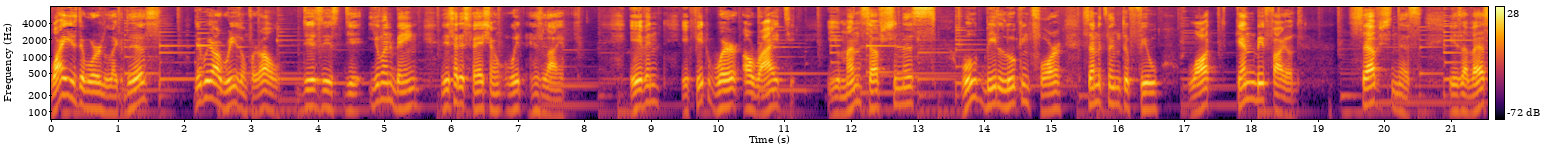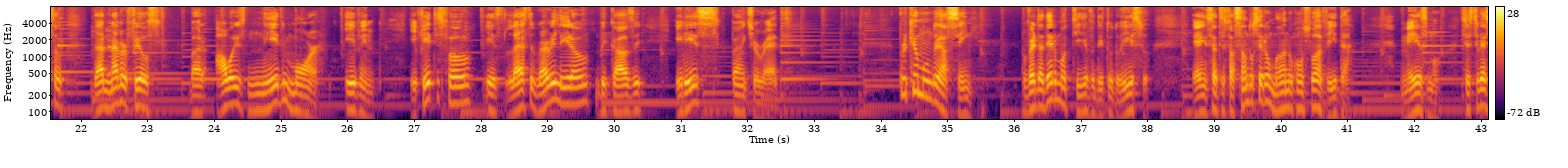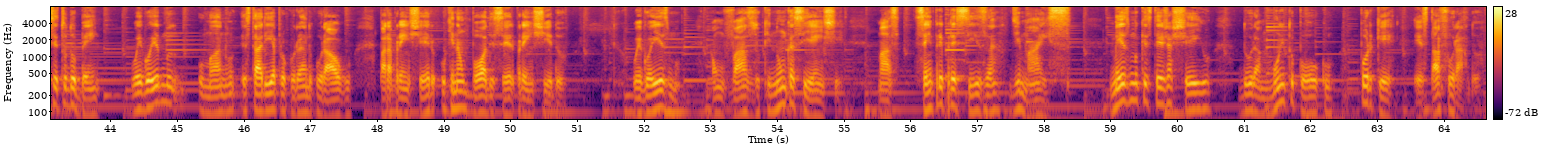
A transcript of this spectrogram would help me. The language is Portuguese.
Why is the world like this? The real reason for all this is the human being dissatisfaction with his life. Even if it were alright, human selfishness would be looking for something to fill what can be filled. Selfishness is a vessel that never fills, but always needs more, even if it is full, it lasts very little because it is punctured. Por que o mundo é assim? O verdadeiro motivo de tudo isso é a insatisfação do ser humano com sua vida. Mesmo se estivesse tudo bem, o egoísmo humano estaria procurando por algo para preencher o que não pode ser preenchido. O egoísmo é um vaso que nunca se enche, mas sempre precisa de mais. Mesmo que esteja cheio, dura muito pouco porque está furado.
